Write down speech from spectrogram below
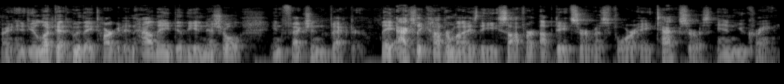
right? And if you looked at who they targeted and how they did the initial infection vector, they actually compromised the software update service for a tax service in Ukraine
